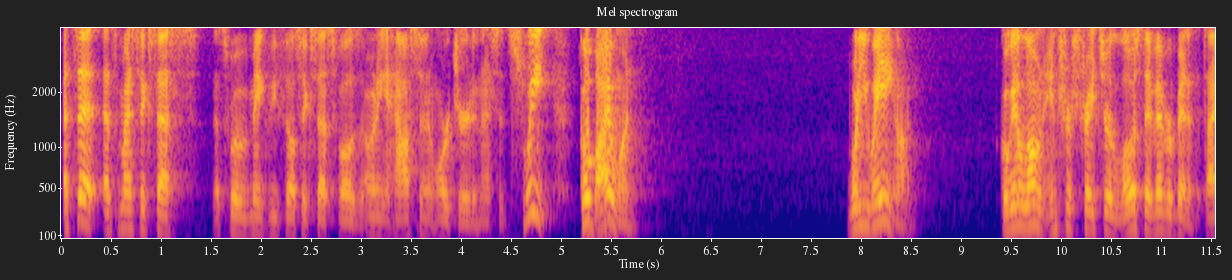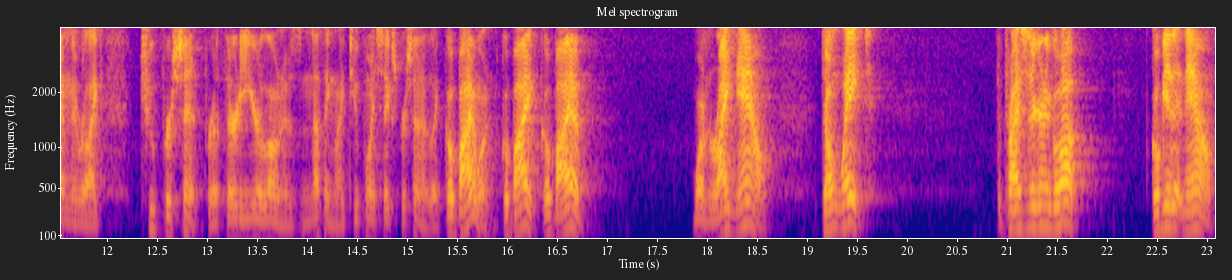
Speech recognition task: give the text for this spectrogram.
That's it. That's my success. That's what would make me feel successful is owning a house and an orchard. And I said, sweet, go buy one. What are you waiting on? Go get a loan. Interest rates are the lowest they've ever been. At the time, they were like 2% for a 30 year loan. It was nothing like 2.6%. I was like, go buy one. Go buy, go buy a one right now. Don't wait. The prices are going to go up. Go get it now.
